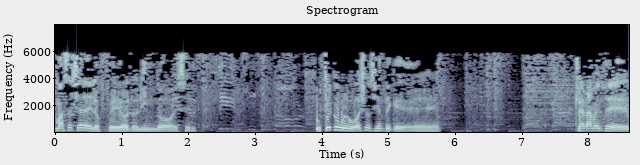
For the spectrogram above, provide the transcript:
más allá de lo feo, lo lindo, es el... Usted como uruguayo siente que claramente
